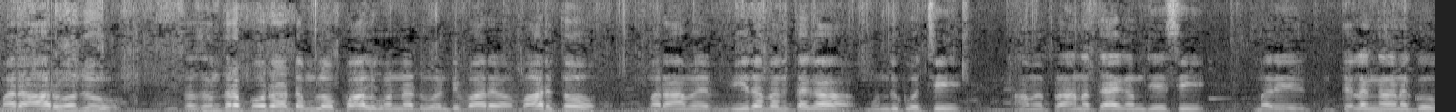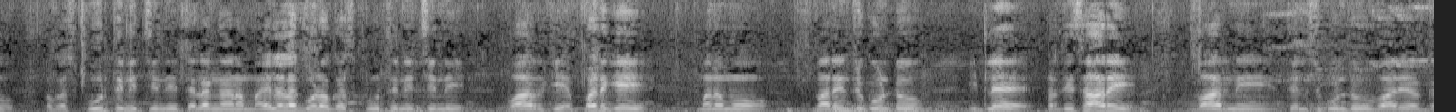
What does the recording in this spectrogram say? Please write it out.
మరి ఆ రోజు స్వతంత్ర పోరాటంలో పాల్గొన్నటువంటి వారి వారితో మరి ఆమె వీరవనితగా ముందుకొచ్చి ఆమె ప్రాణత్యాగం చేసి మరి తెలంగాణకు ఒక స్ఫూర్తినిచ్చింది తెలంగాణ మహిళలకు కూడా ఒక స్ఫూర్తినిచ్చింది. వారికి ఎప్పటికీ మనము స్మరించుకుంటూ ఇట్లే ప్రతిసారి వారిని తెలుసుకుంటూ వారి యొక్క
